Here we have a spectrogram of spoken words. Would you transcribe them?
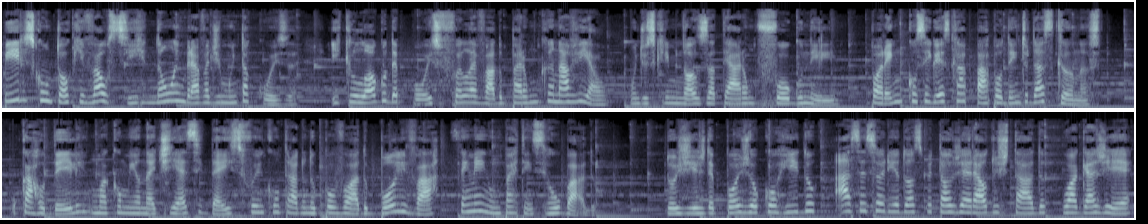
Pires contou que Valcir não lembrava de muita coisa e que logo depois foi levado para um canavial, onde os criminosos atearam fogo nele. Porém, conseguiu escapar por dentro das canas, o carro dele, uma caminhonete S10, foi encontrado no povoado Bolivar sem nenhum pertence roubado. Dois dias depois do ocorrido, a assessoria do Hospital Geral do Estado, o HGE,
